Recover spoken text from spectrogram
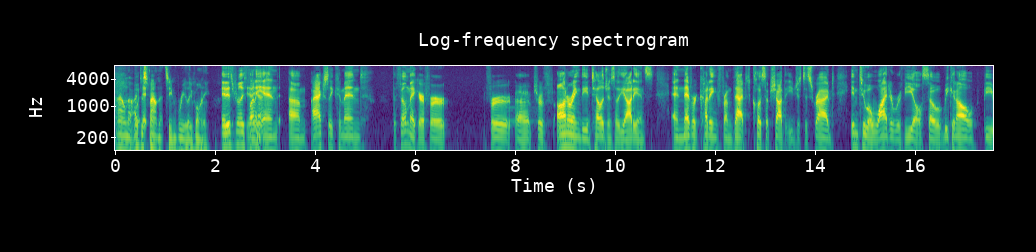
I don't know. I just it- found that scene really funny. It is really Yeah, funny, yeah. and um, I actually commend the filmmaker for for uh, sort of honoring the intelligence of the audience and never cutting from that close-up shot that you just described into a wider reveal, so we can all be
